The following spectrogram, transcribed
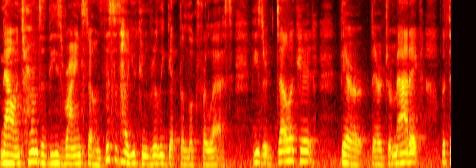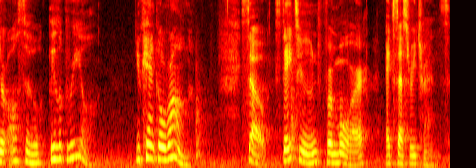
Now, in terms of these rhinestones, this is how you can really get the look for less. These are delicate, they're, they're dramatic, but they're also, they look real. You can't go wrong. So stay tuned for more accessory trends.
